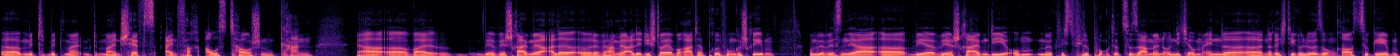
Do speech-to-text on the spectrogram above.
äh, mit, mit, mein, mit meinen Chefs einfach austauschen kann. Ja, äh, weil wir, wir schreiben ja alle, oder wir haben ja alle die Steuerberaterprüfung geschrieben und wir wissen ja, äh, wir, wir schreiben die, um möglichst viele Punkte zu sammeln und nicht um am Ende äh, eine richtige Lösung rauszugeben.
